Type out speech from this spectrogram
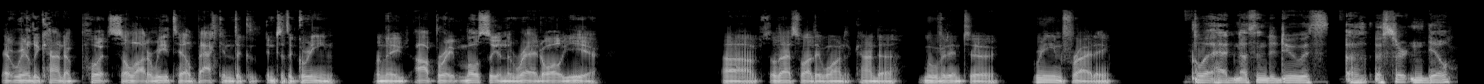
that really kind of puts a lot of retail back into into the green when they operate mostly in the red all year. Uh, so that's why they wanted to kind of move it into Green Friday. Well, it had nothing to do with a, a certain deal.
